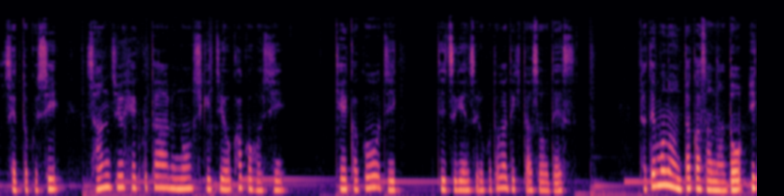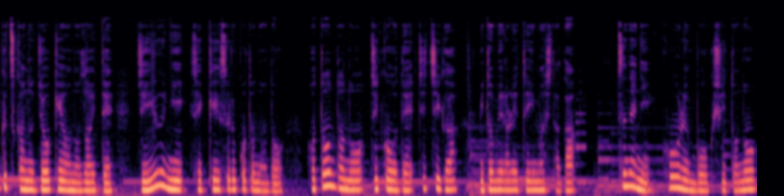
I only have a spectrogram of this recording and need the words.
説得し30ヘクタールの敷地を確保し計画を実現することができたそうです。建物の高さなどいくつかの条件を除いて自由に設計することなどほとんどの事項で自治が認められていましたが常にコーレンボーク氏との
